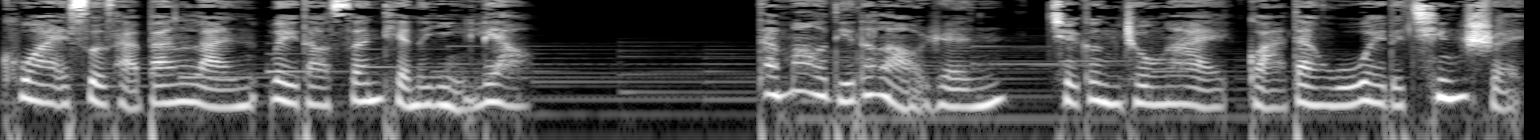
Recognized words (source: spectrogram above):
酷爱色彩斑斓、味道酸甜的饮料，但耄耋的老人却更钟爱寡淡无味的清水。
